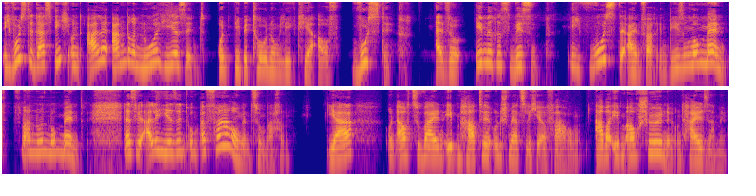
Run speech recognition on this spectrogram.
Ich wusste, dass ich und alle anderen nur hier sind. Und die Betonung liegt hier auf wusste. Also inneres Wissen. Ich wusste einfach in diesem Moment, es war nur ein Moment, dass wir alle hier sind, um Erfahrungen zu machen. Ja, und auch zuweilen eben harte und schmerzliche Erfahrungen, aber eben auch schöne und heilsame.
